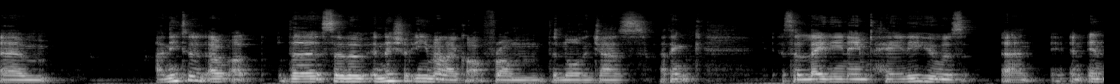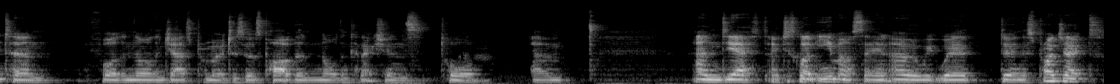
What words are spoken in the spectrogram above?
Um, I need to. Uh, uh, the so the initial email I got from the Northern Jazz, I think it's a lady named Haley who was an an intern for the Northern Jazz promoters, who was part of the Northern Connections tour. Um, and yeah, I just got an email saying, "Oh, we, we're doing this project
